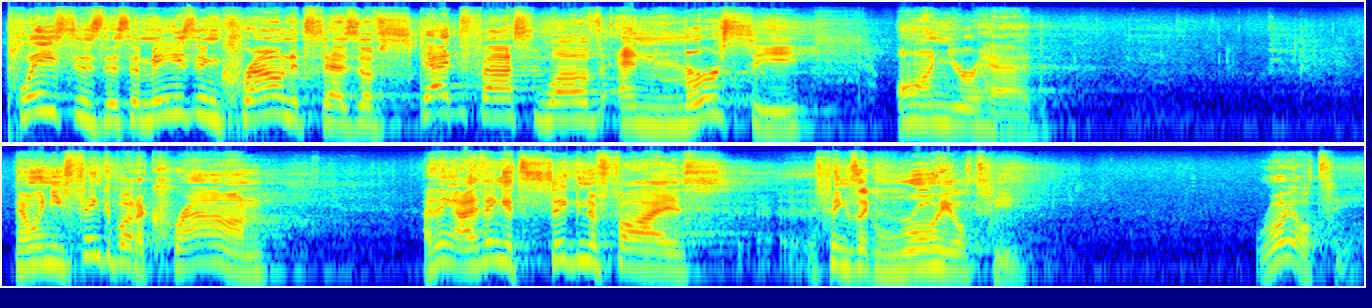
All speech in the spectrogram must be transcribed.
places this amazing crown, it says, of steadfast love and mercy on your head. Now, when you think about a crown, I think, I think it signifies things like royalty, royalty,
